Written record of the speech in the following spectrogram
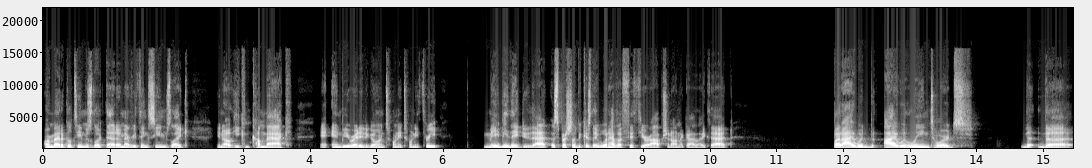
our medical team has looked at him. Everything seems like you know he can come back and, and be ready to go in 2023. Maybe they do that, especially because they would have a fifth year option on a guy like that. But I would I would lean towards the the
